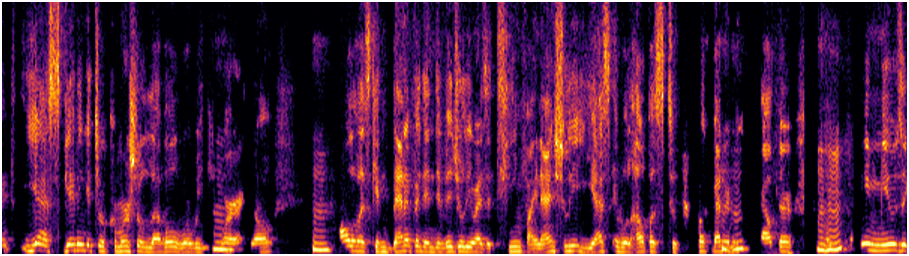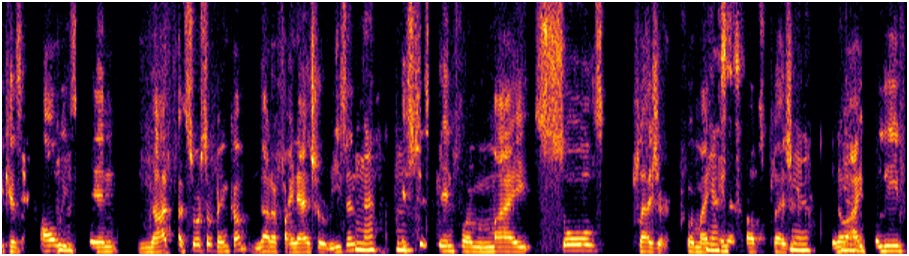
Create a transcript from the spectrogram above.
And yes, getting it to a commercial level where we mm. where you know mm. all of us can benefit individually or as a team financially. Yes, it will help us to put better mm-hmm. music out there. Mm-hmm. music has always mm. been not a source of income, not a financial reason. No. Mm. It's just been for my soul's pleasure, for my yes. inner self's pleasure. Yeah. You know, yeah. I believe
